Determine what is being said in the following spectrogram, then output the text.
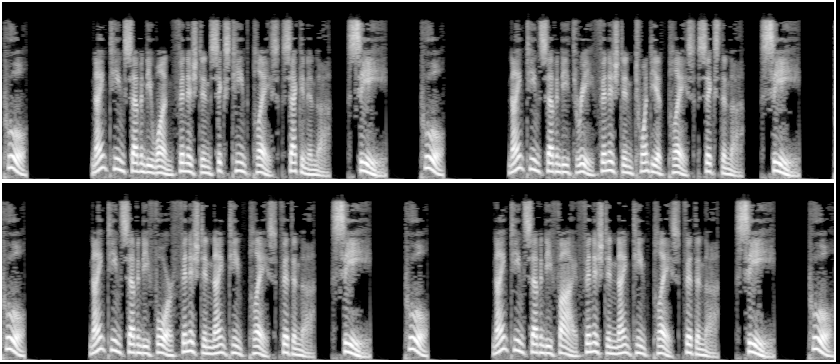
pool. 1971 finished in 16th place, 2nd in the C pool. 1973 finished in 20th place, 6th in the C pool. 1974 finished in 19th place, 5th in the C pool. 1975 finished in 19th place, 5th in the C pool.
